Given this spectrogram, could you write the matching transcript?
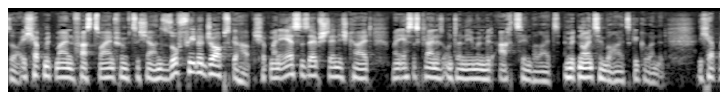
So, ich habe mit meinen fast 52 Jahren so viele Jobs gehabt. Ich habe meine erste Selbstständigkeit, mein erstes kleines Unternehmen mit 18 bereits, mit 19 bereits gegründet. Ich habe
